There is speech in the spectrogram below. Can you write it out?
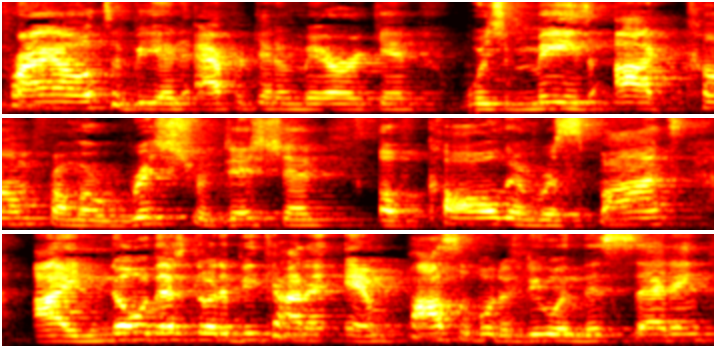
proud to be an African American, which means I come from a rich tradition of call and response. I know that's going to be kind of impossible to do in this setting,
